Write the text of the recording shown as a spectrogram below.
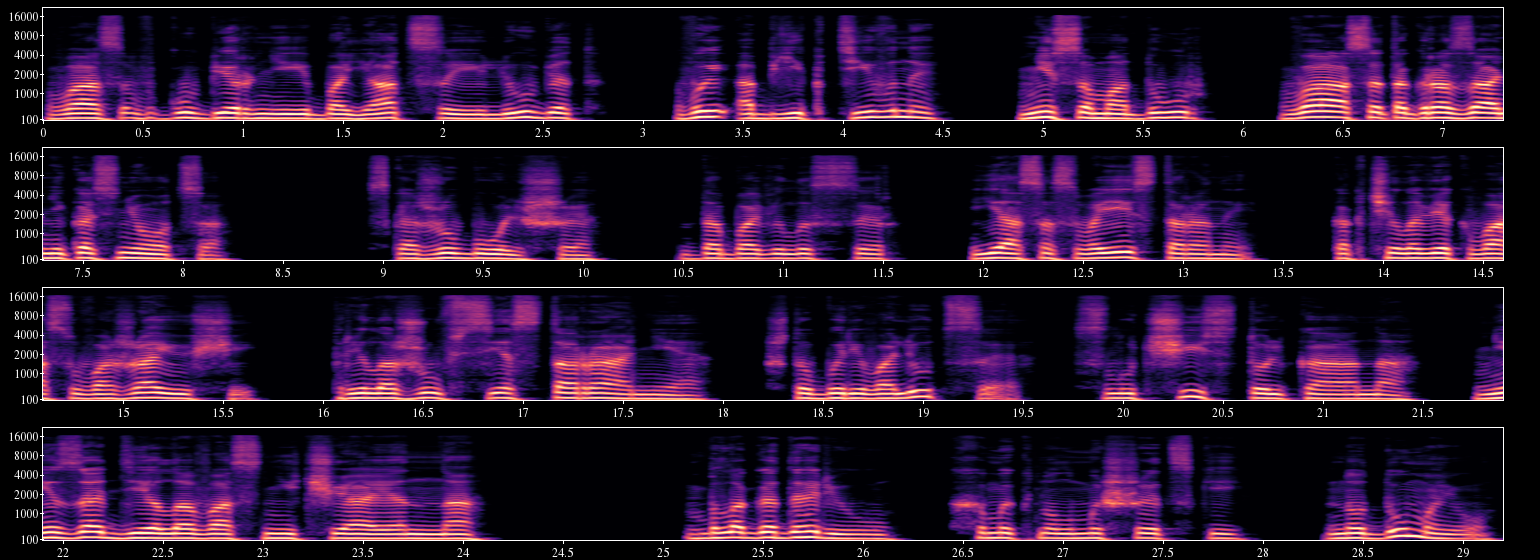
Вас в губернии боятся и любят. Вы объективны, не самодур. Вас эта гроза не коснется. Скажу больше, добавил эсэр. Я со своей стороны, как человек вас уважающий, приложу все старания, чтобы революция, случись только она, не задела вас нечаянно. Благодарю, хмыкнул Мышецкий, но думаю,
